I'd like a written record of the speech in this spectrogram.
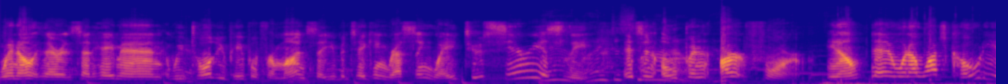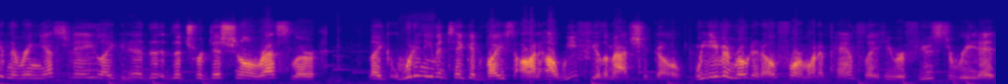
went out there and said, "Hey, man, we've told you people for months that you've been taking wrestling way too seriously. Yeah, it's an open art form." You know, and when I watched Cody in the ring yesterday, like uh, the, the traditional wrestler, like wouldn't even take advice on how we feel the match should go. We even wrote it out for him on a pamphlet. He refused to read it,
